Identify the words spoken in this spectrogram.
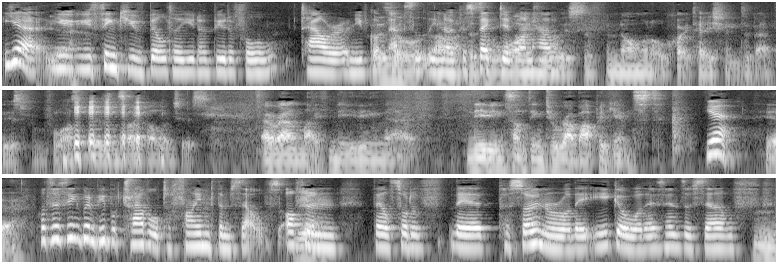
Yeah, Yeah. you you think you've built a you know beautiful tower and you've got There's a- absolutely uh, no there's a perspective on how. list of phenomenal quotations about this from philosophers and psychologists around like needing that needing something to rub up against. Yeah, Yeah. well, the thing when people travel to find themselves, often they'll sort of their persona or their ego or their sense of self Hmm.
